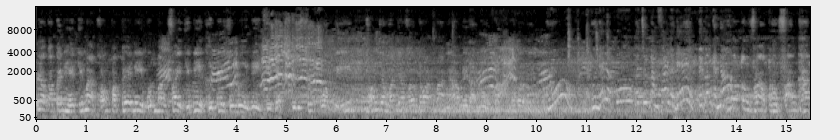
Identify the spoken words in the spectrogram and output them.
แล้วก็เป็นเหตุที่มากของประเพณีบุญบังไฟที่มีขึ้นในสมือนี่ที่เด็ดขึ้นทุกหัวปีของจังหวัดยะโสธรบ้านเฮาในละลูกหลานเด้อโอ้คุณได้ละปูเพิ่นจุดบังไฟละเด้ไปเบิ่งกันเนาะบ่ต้องเฝ้าต้องฟังขัด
